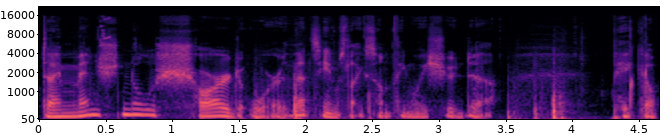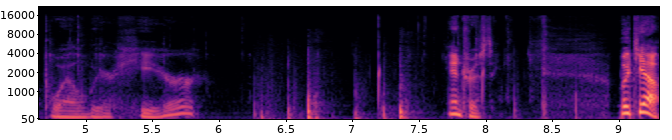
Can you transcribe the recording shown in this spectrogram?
Dimensional shard ore. That seems like something we should uh, pick up while we're here. Interesting. But yeah,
